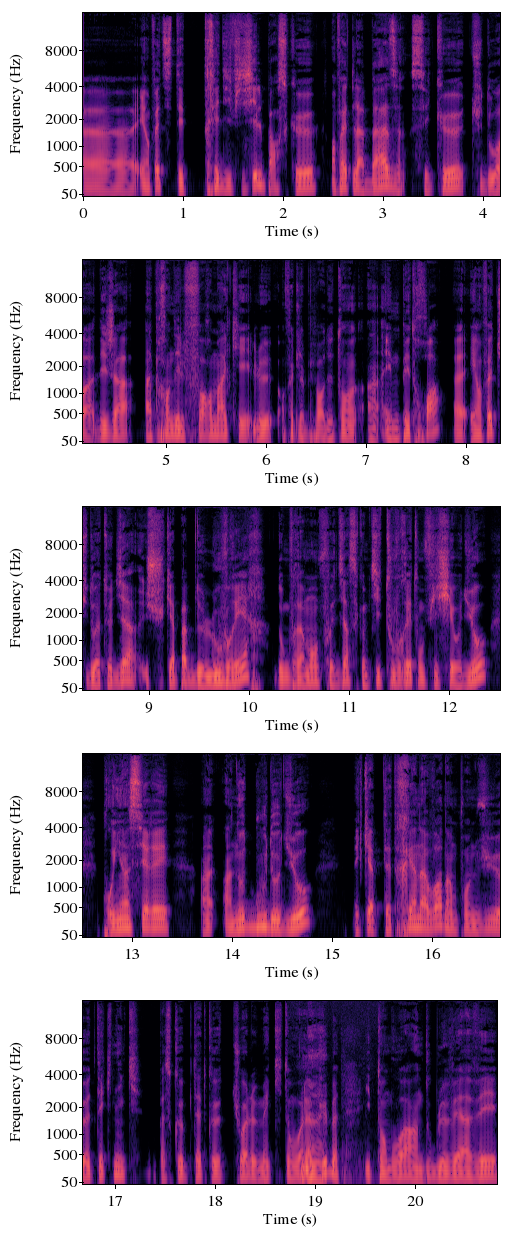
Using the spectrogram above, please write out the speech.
Euh, et en fait, c'était très difficile parce que en fait la base, c'est que tu dois déjà apprendre le format qui est le en fait la plupart du temps un MP3 euh, et en fait, tu dois te dire je suis capable de l'ouvrir. Donc vraiment, faut se dire c'est comme si tu ouvrais ton fichier audio pour y insérer un, un autre bout d'audio mais qui a peut-être rien à voir d'un point de vue euh, technique. Parce que peut-être que tu vois le mec qui t'envoie la pub il t'envoie un WAV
